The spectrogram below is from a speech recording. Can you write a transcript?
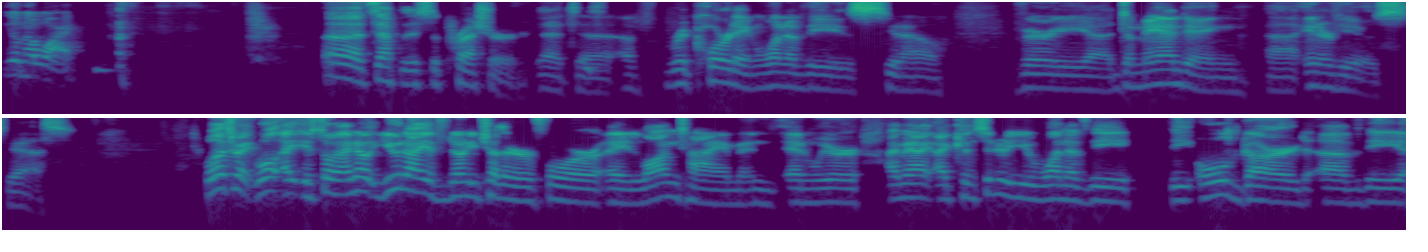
you'll know why. Uh, it's not it's the pressure that uh, of recording one of these, you know, very uh, demanding uh, interviews. Yes. Well, that's great. Well, I, so I know you and I have known each other for a long time, and and we're. I mean, I, I consider you one of the the old guard of the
